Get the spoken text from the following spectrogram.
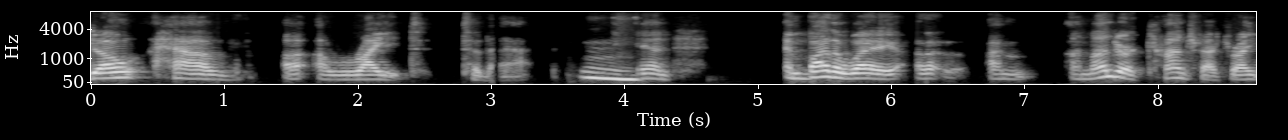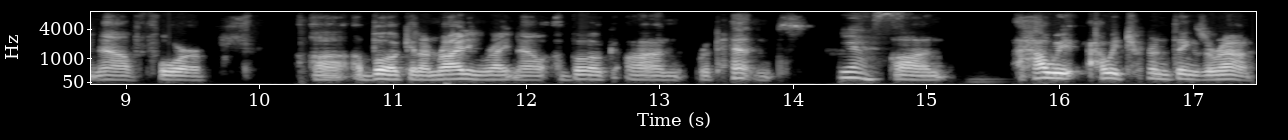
don't have a, a right to that. Mm. And and by the way, uh, I'm I'm under a contract right now for uh, a book, and I'm writing right now a book on repentance. Yes. On how we how we turn things around.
